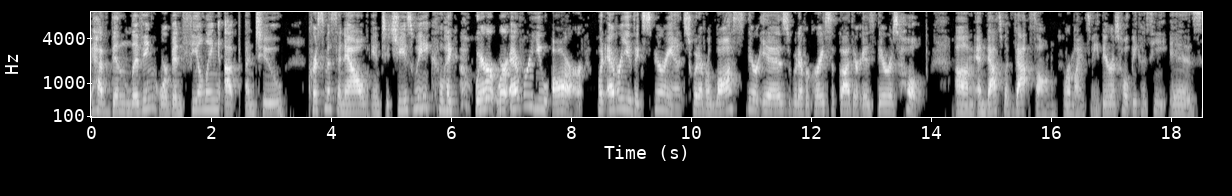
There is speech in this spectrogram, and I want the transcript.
have been living or been feeling up until Christmas and now into Cheese Week, like where wherever you are, whatever you've experienced, whatever loss there is, whatever grace of God there is, there is hope. Um, and that's what that song reminds me. There is hope because He is.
